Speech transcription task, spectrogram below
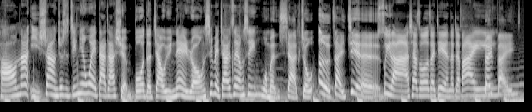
好，那以上就是今天为大家选播的教育内容。新北教育最用心，我们下周二再见。对啦，下周二再见，大家拜拜拜。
